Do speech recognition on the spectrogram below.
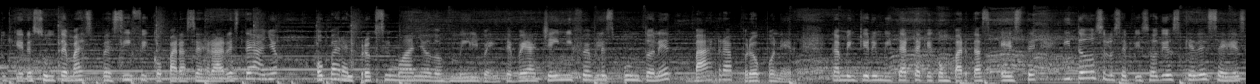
tú quieres un tema específico para cerrar este año o para el próximo año 2020. Ve a jamiefebles.net barra proponer. También quiero invitarte a que compartas este y todos los episodios que desees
